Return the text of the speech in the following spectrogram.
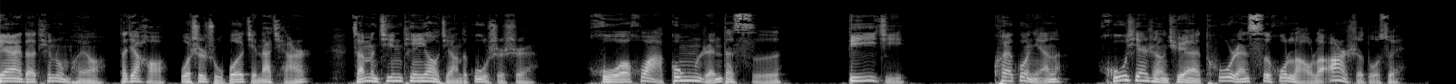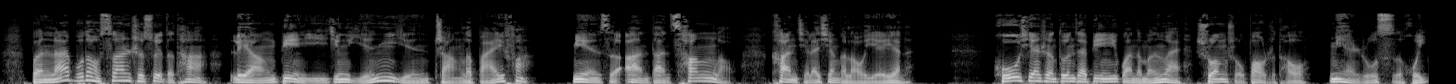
亲爱的听众朋友，大家好，我是主播简大钱儿。咱们今天要讲的故事是《火化工人的死》第一集。快过年了，胡先生却突然似乎老了二十多岁。本来不到三十岁的他，两鬓已经隐隐长了白发，面色暗淡苍老，看起来像个老爷爷了。胡先生蹲在殡仪馆的门外，双手抱着头，面如死灰。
